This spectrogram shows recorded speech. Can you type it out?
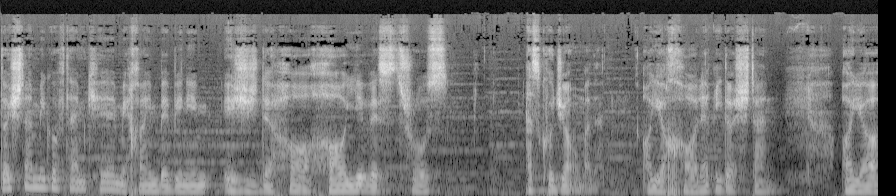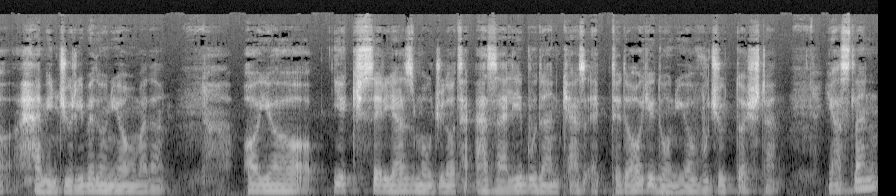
داشتم می‌گفتم که می‌خوایم ببینیم اجدهاهای وستروس از کجا اومدن؟ آیا خالقی داشتن؟ آیا همین جوری به دنیا اومدن؟ آیا یک سری از موجودات ازلی بودن که از ابتدای دنیا وجود داشتن؟ یا اصلا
